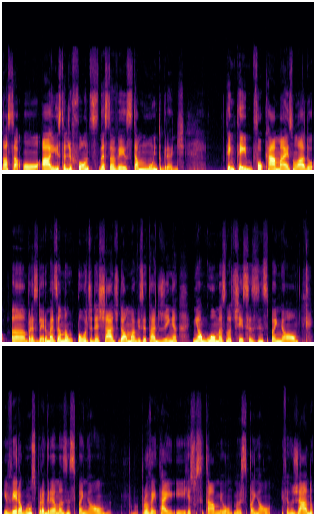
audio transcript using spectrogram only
Nossa, o, a lista de fontes dessa vez está muito grande tentei focar mais no lado uh, brasileiro, mas eu não pude deixar de dar uma visitadinha em algumas notícias em espanhol e ver alguns programas em espanhol, aproveitar e, e ressuscitar meu, meu espanhol enferrujado.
